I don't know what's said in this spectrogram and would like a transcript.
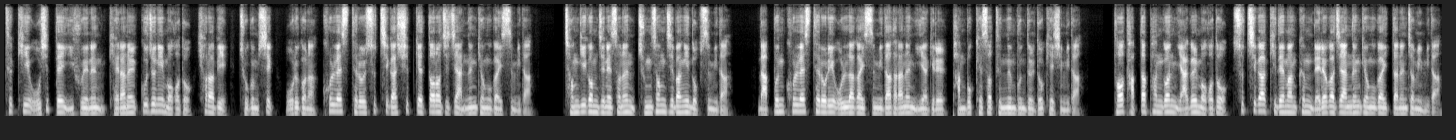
특히 50대 이후에는 계란을 꾸준히 먹어도 혈압이 조금씩 오르거나 콜레스테롤 수치가 쉽게 떨어지지 않는 경우가 있습니다. 정기검진에서는 중성지방이 높습니다. 나쁜 콜레스테롤이 올라가 있습니다라는 이야기를 반복해서 듣는 분들도 계십니다. 더 답답한 건 약을 먹어도 수치가 기대만큼 내려가지 않는 경우가 있다는 점입니다.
